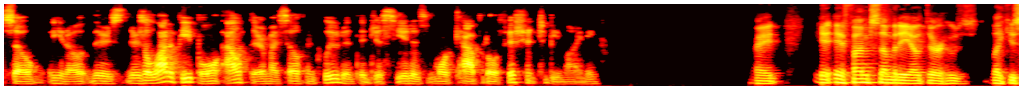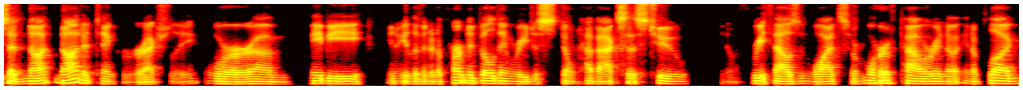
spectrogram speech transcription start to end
So, you know, there's there's a lot of people out there, myself included, that just see it as more capital efficient to be mining. Right. If I'm somebody out there who's, like you said, not not a tinkerer actually, or um, maybe you know you live in an apartment building where you just don't have access to you know 3,000 watts or more of power in a in a plug,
